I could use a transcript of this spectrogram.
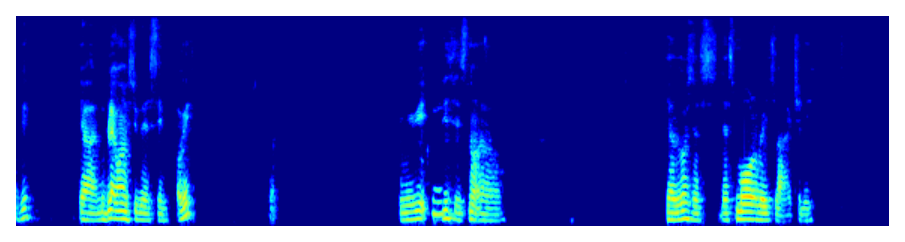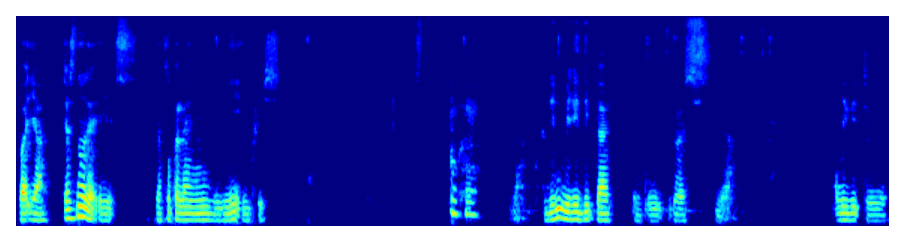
Okay. Yeah, the black one still be the same. Okay. Yeah. Maybe Okay. this is not a yeah because there's there's more rays lah actually. But yeah, just know that it's the focal length will be increased. Okay. Yeah, I didn't really deep dive into it because yeah, I leave it to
